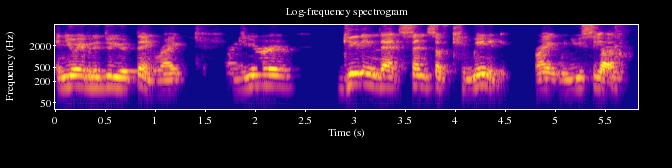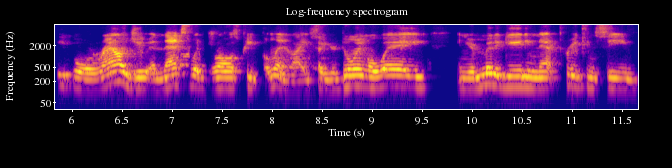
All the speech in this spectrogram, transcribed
and you're able to do your thing right you're getting that sense of community right? When you see right. other people around you, and that's what draws people in. Like, so you're doing away and you're mitigating that preconceived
